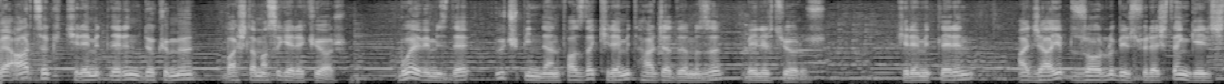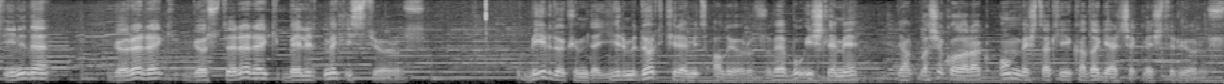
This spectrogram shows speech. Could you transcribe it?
Ve artık kiremitlerin dökümü başlaması gerekiyor. Bu evimizde 3000'den fazla kiremit harcadığımızı belirtiyoruz. Kiremitlerin acayip zorlu bir süreçten geçtiğini de görerek, göstererek belirtmek istiyoruz. Bir dökümde 24 kiremit alıyoruz ve bu işlemi yaklaşık olarak 15 dakikada gerçekleştiriyoruz.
